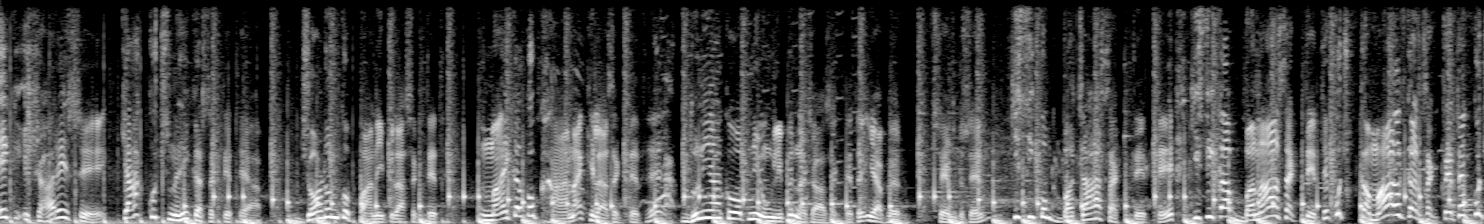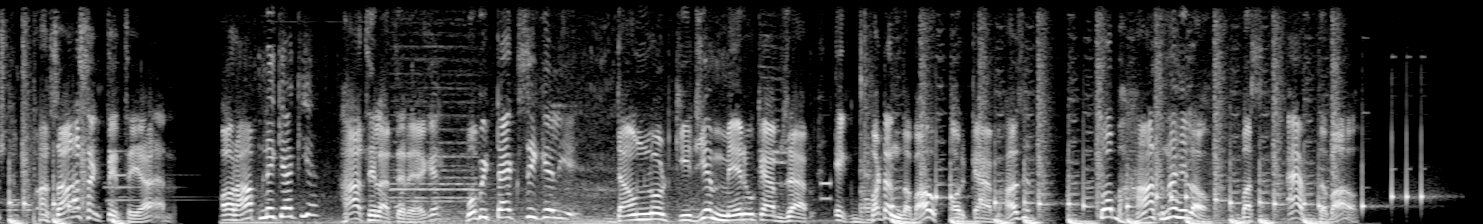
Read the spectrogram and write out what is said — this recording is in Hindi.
एक इशारे से क्या कुछ नहीं कर सकते थे आप? जॉर्डन को पानी पिला सकते थे, माइकल को खाना खिला सकते थे, दुनिया को अपनी उंगली पे नचा सकते थे, या फिर सेम टू सेम किसी को बचा सकते थे, किसी का बना सकते थे, कुछ कमाल कर सकते थे, कुछ फंसा सकते थे यार। और आपने क्या किया? हाथ हिलाते रह गए। वो भी टैक्सी के लिए। डाउनलोड कीजिए मेरू कैब ऐप। एक बटन दबाओ और कैब हाजिर। तो अब हाथ ना हिलाओ, बस ऐप दबाओ।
